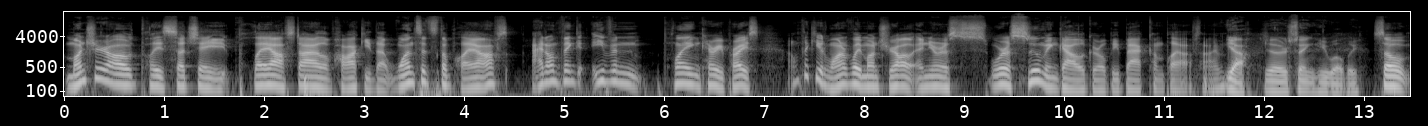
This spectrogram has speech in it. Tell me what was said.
Montreal plays such a playoff style of hockey that once it's the playoffs, I don't think even playing Carey Price, I don't think you'd want to play Montreal, and you're ass- we're assuming Gallagher will be back come playoff time. Yeah, yeah, they're saying he will be. So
